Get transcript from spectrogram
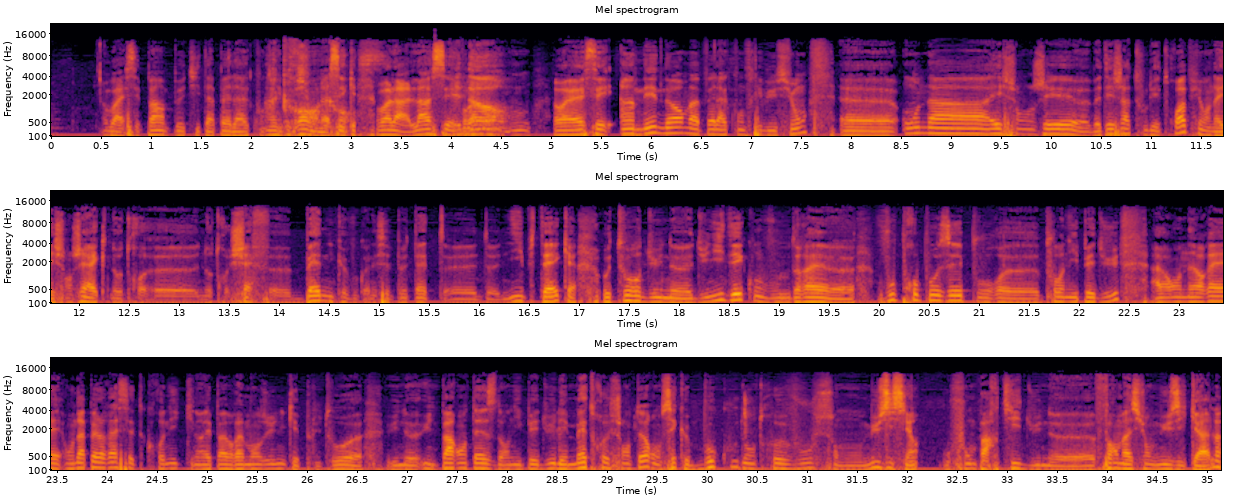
Ouais, c'est pas un petit appel à contribution grand, là, un c'est grand. voilà, là c'est Énorme. vraiment ouais, c'est un énorme appel à contribution. Euh, on a échangé euh, bah, déjà tous les trois, puis on a échangé avec notre euh, notre chef euh, Ben que vous connaissez peut-être euh, de Niptech autour d'une d'une idée qu'on voudrait euh, vous proposer pour euh, pour Nipedu. Alors on aurait on appellerait cette chronique qui n'en est pas vraiment une, qui est plutôt une, une parenthèse dans Nipédu, les maîtres chanteurs. On sait que beaucoup d'entre vous sont musiciens ou font partie d'une euh, formation musicale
